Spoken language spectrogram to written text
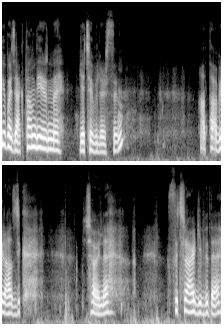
bir bacaktan diğerine geçebilirsin. Hatta birazcık şöyle sıçrar gibi de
